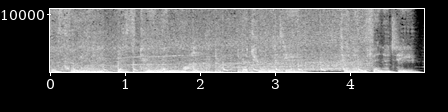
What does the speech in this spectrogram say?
The three is two in one. The Trinity till infinity.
